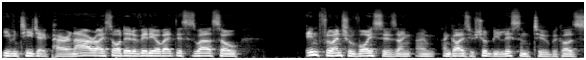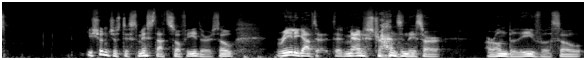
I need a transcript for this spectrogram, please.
even TJ Perenara, I saw did a video about this as well. So influential voices and, and, and guys who should be listened to because you shouldn't just dismiss that stuff either. So really got to, the amount of strands in this are are unbelievable. So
